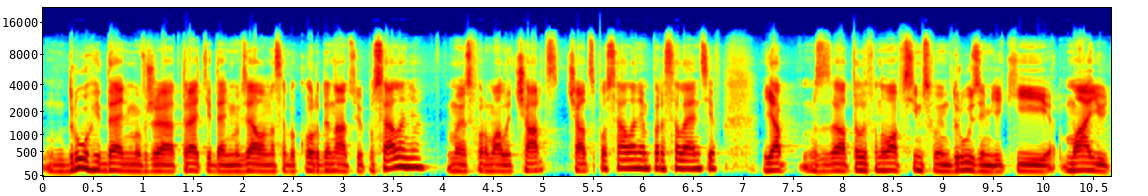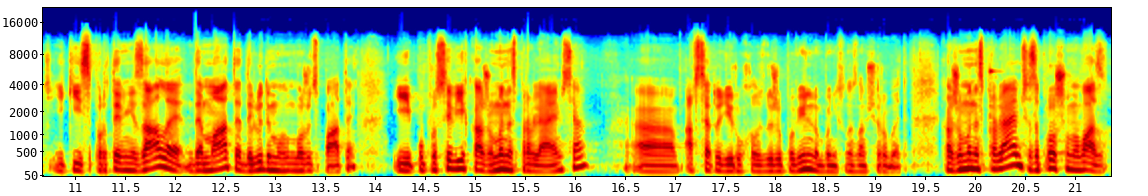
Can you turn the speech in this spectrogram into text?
Другий день ми вже третій день ми взяли на себе координацію поселення. Ми сформували чат, чат з поселенням переселенців. Я зателефонував всім своїм друзям, які мають якісь спортивні зали, де мати, де люди можуть спати. І попросив їх, кажу, ми не справляємося. Е, А все тоді рухалось дуже повільно, бо ніхто не знав, що робити. Кажу, ми не справляємося. Запрошуємо вас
